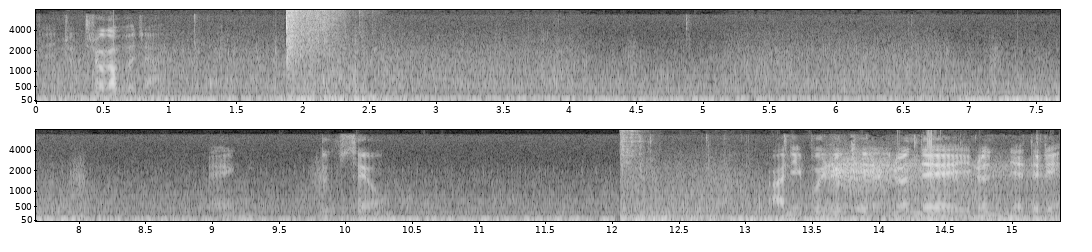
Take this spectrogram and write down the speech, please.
네, 좀 들어가 보자. 엥? 누구세요? 아니 뭐 이렇게 이런데 이런 애들이?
